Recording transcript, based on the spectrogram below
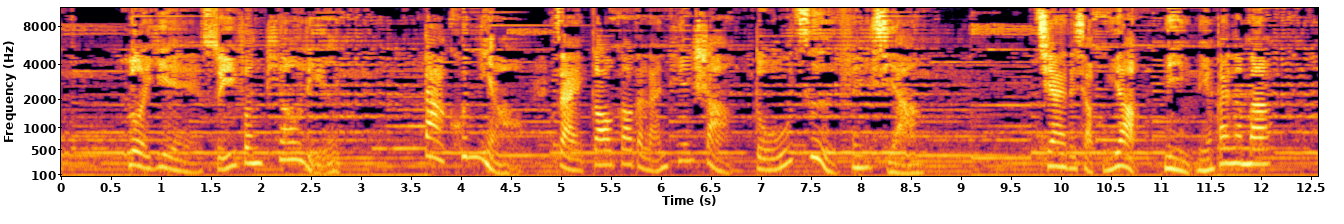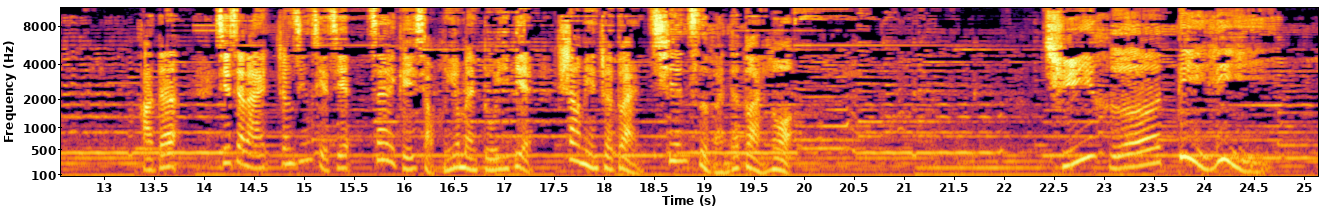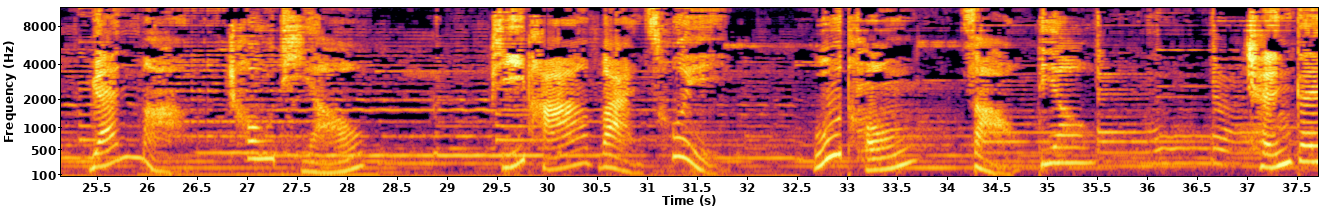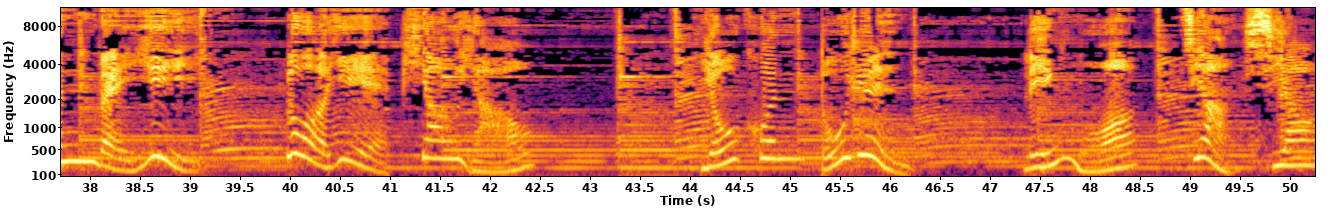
落叶随风飘零，大鲲鸟在高高的蓝天上独自飞翔。亲爱的小朋友，你明白了吗？好的，接下来正晶姐姐再给小朋友们读一遍上面这段千字文的段落：渠河地利，圆蟒抽条。琵琶晚翠，梧桐早凋。尘根伟异，落叶飘摇。游鲲独韵，临摹降霄。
